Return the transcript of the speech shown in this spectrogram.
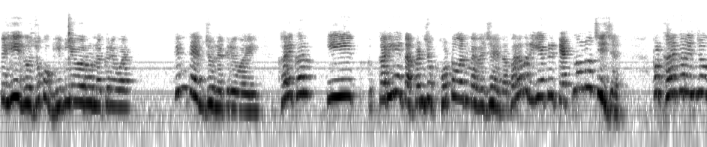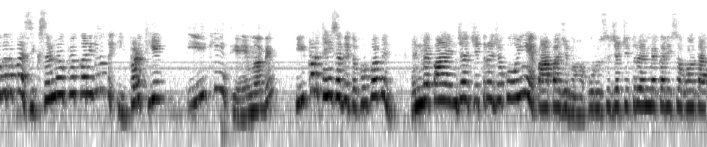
તો હી જો કો લેવરો વાળો કર્યો હોય, કેમ ટાઈપ જો નીકળ્યો હોય ઈ? ખરેખર એ કરીએ તા, પણ જો ફોટો અને મેં વેચાય તા, બરાબર? એ આપણી ટેકનોલોજી છે. પણ ખરેખર એનો જો અગર આપણે શિક્ષણનો ઉપયોગ કરી ગયો તો એ પણ થઈએ એ કી થઈએ એમાં બે ઈ પણ થઈ શકે તો કૃપાબેન. એનમે પાંજ ચિત્ર જોકો કોઈ હે પાપા જે મહાપુરુષ જે ચિત્ર એનમે કરી શકો તા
